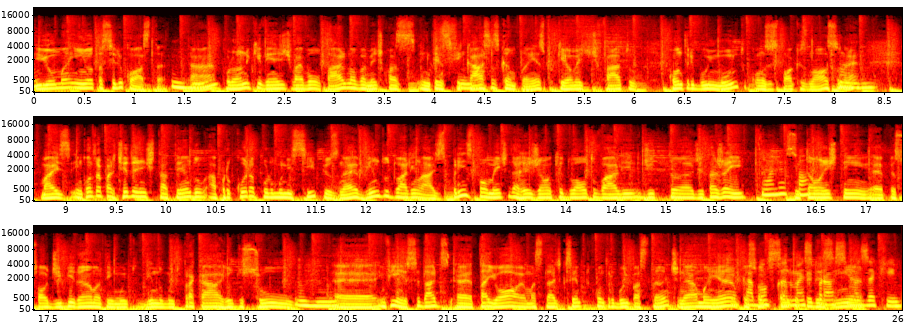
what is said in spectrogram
e uma em Otacílio Costa, Uhum. tá? Por ano que vem a gente vai voltar novamente com as intensificar essas campanhas, porque realmente de fato contribui muito com os estoques nossos, né? Claro. Mas em contrapartida a gente está tendo a procura por municípios, né? Vindo do Arim Lages, principalmente da região aqui do Alto Vale de, de Itajaí. Olha só. Então a gente tem eh, pessoal de Ibirama, tem muito vindo muito para cá, Rio do Sul, Uhum. é, enfim, cidades, é, Taió é uma cidade que sempre contribui bastante, né? Amanhã, Que acabam ficando mais Terezinha, próximas aqui.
